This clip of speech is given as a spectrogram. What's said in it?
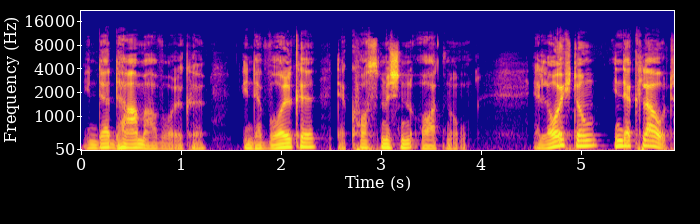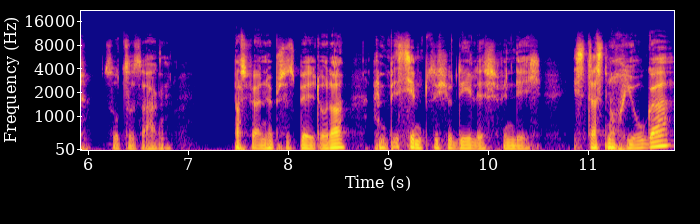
in der Dharma-Wolke, in der Wolke der kosmischen Ordnung. Erleuchtung in der Cloud sozusagen. Was für ein hübsches Bild, oder? Ein bisschen psychedelisch, finde ich. Ist das noch Yoga?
